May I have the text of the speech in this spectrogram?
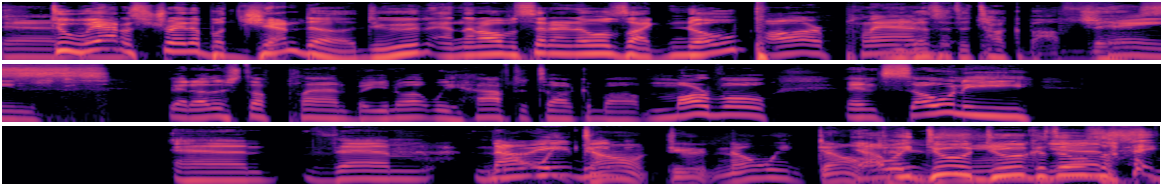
And, Dude, we uh, had a straight up agenda, dude, and then all of a sudden it was like, nope. our You plans guys have to talk about changed. this. We had other stuff planned, but you know what? We have to talk about Marvel and Sony and them. no, Now, we being- don't, dude. No, we don't. Yeah, we do, dude, because it was like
